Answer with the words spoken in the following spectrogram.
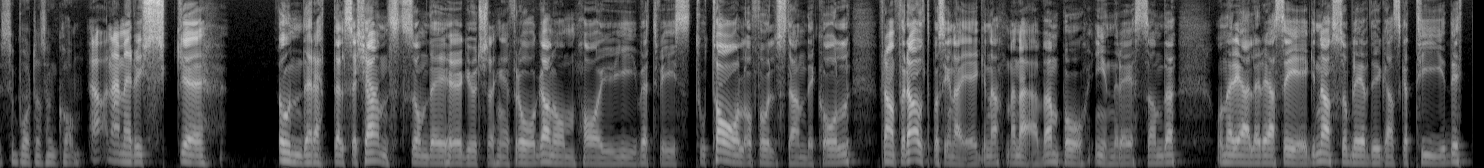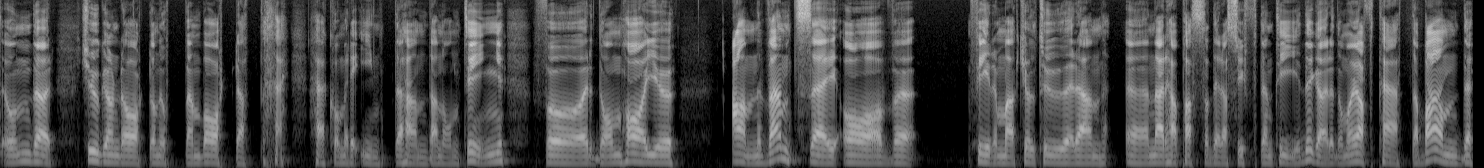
supporter som kom. Ja, nej men rysk underrättelsetjänst som det i hög utsträckning är frågan om har ju givetvis total och fullständig koll, framförallt på sina egna, men även på inresande. Och när det gäller deras egna så blev det ju ganska tidigt under 2018 uppenbart att här kommer det inte hända någonting. För de har ju använt sig av firmakulturen eh, när det har passat deras syften tidigare. De har ju haft täta band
